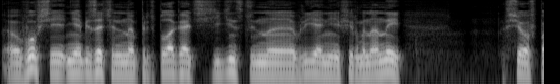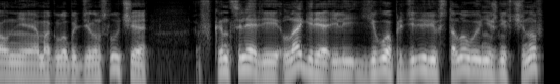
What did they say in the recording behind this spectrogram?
вовсе не обязательно предполагать единственное влияние фирмы Наней, все вполне могло быть делом случая, в канцелярии лагеря или его определили в столовую нижних чинов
